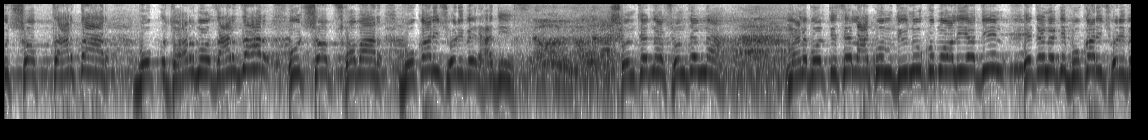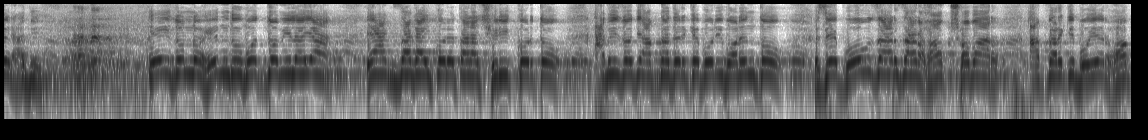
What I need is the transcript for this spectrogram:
উৎসব তার তার ধর্ম যার যার উৎসব সবার বোকারি শরীফের হাদিস। শুনছেন না শুনছেন না? মানে বলতেছে লাকুম দিন হুকুম অলিয়া দিন, এটা নাকি বোকারি শরীফের হাদিস। এই জন্য হিন্দু, বৌদ্ধ মিলাইয়া এক জায়গায় করে তারা শিরিক করত। আমি যদি আপনাদেরকে বলি বলেন তো, যে বউ যার যার হক সবার, আপনারা কি বইয়ের হক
